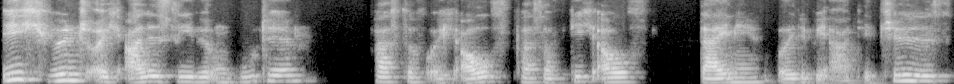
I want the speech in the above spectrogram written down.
Ich wünsche euch alles Liebe und Gute. Passt auf euch auf, passt auf dich auf. Deine, eure Beate. Tschüss.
